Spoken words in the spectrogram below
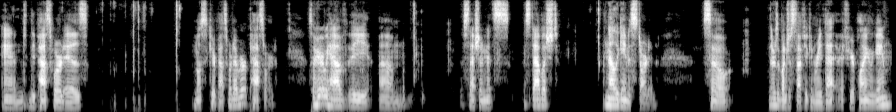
and the password is most secure password ever, password. So here we have the um, session, it's established, now the game is started. So there's a bunch of stuff you can read that if you're playing the game.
